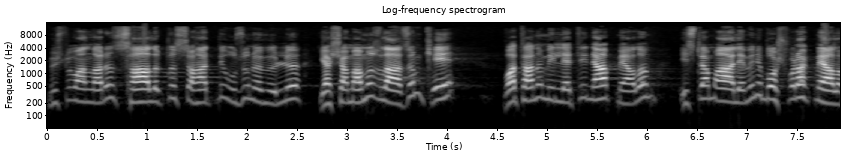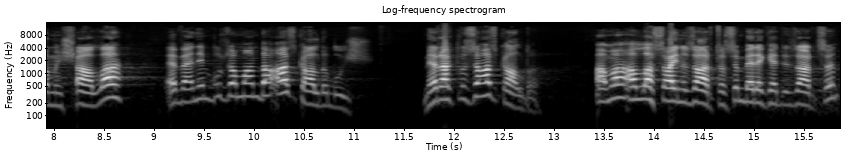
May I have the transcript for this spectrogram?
Müslümanların sağlıklı, sıhhatli, uzun ömürlü yaşamamız lazım ki vatanı, milleti ne yapmayalım? İslam alemini boş bırakmayalım inşallah. Efendim bu zamanda az kaldı bu iş. Meraklısı az kaldı. Ama Allah sayınızı artırsın, bereketinizi artırsın.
